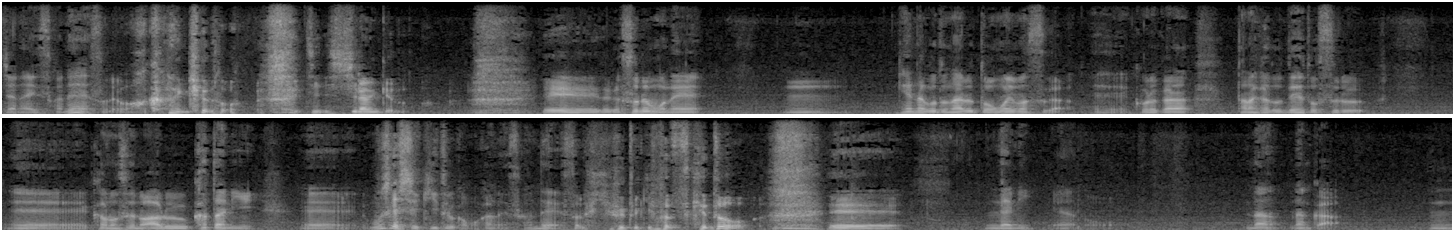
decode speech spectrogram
じゃないですかねそれは。分からんけど。知らんけど。えー、だからそれもねうん。変なことになると思いますが、えーこれから田中とデートする、えー可能性のある方に、えーもしかして聞いてるかもわかんないですからね。それ言うときますけど、えー何？あのななんかうん。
